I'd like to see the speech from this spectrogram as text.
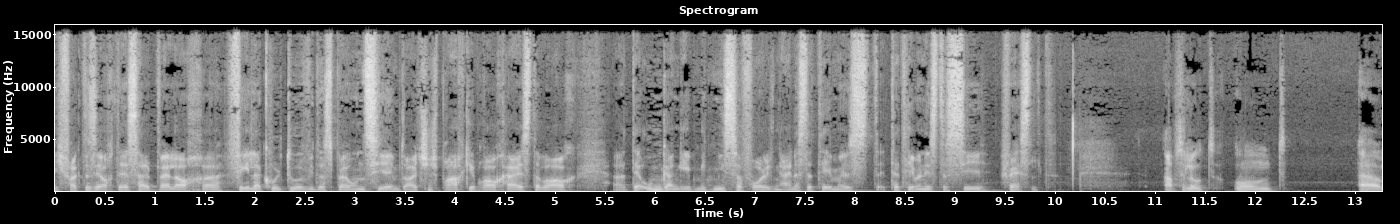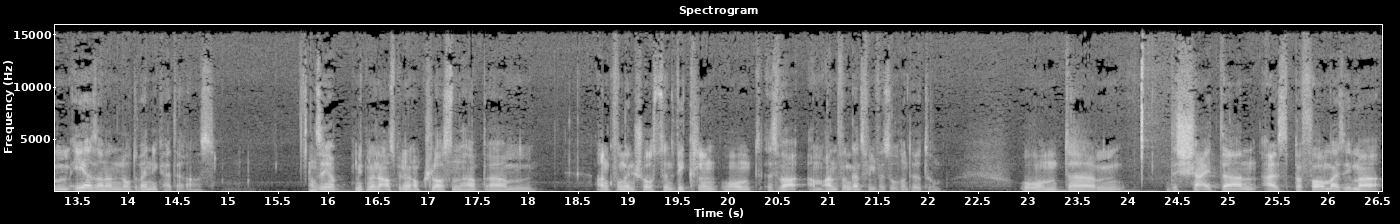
Ich frage das ja auch deshalb, weil auch äh, Fehlerkultur, wie das bei uns hier im deutschen Sprachgebrauch heißt, aber auch äh, der Umgang eben mit Misserfolgen eines der Themen ist, der Themen ist, dass sie fesselt. Absolut und ähm, eher aus einer Notwendigkeit heraus. Also ich habe mit meiner Ausbildung abgeschlossen, habe ähm, angefangen Shows zu entwickeln und es war am Anfang ganz viel Versuch und Irrtum. Und ähm, das Scheitern als Performer ist immer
